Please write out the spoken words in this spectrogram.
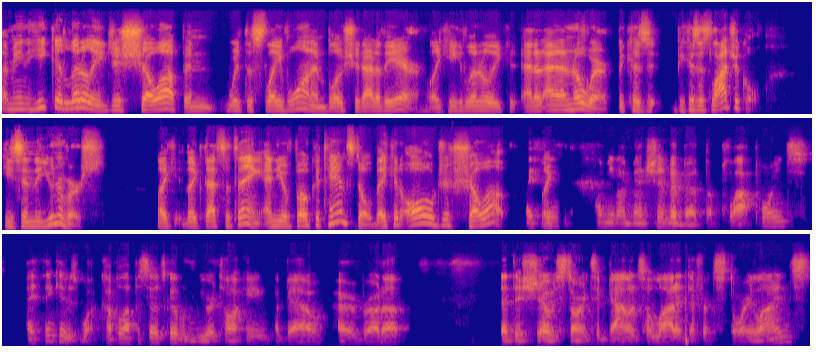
I mean, he could literally just show up and with the slave one and blow shit out of the air. Like he literally could out of, out of nowhere because because it's logical. He's in the universe. Like like that's the thing. And you have Bo Katan still. They could all just show up. I think. Like- I mean, I mentioned about the plot points. I think it was what a couple episodes ago when we were talking about. I brought up that this show is starting to balance a lot of different storylines.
